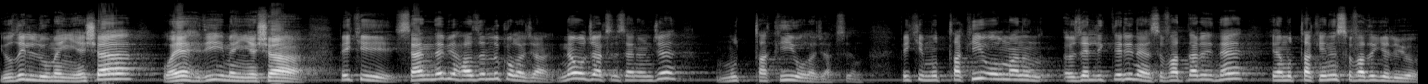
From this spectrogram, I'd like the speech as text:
Yudillu men yeşâ ve yehdi men yeşâ. Peki sende bir hazırlık olacak. Ne olacaksın sen önce? Muttaki olacaksın. Peki muttaki olmanın özellikleri ne? Sıfatları ne? Yine muttakinin sıfatı geliyor.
